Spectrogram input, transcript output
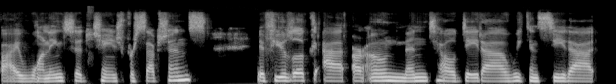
by wanting to change perceptions. If you look at our own Mintel data, we can see that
